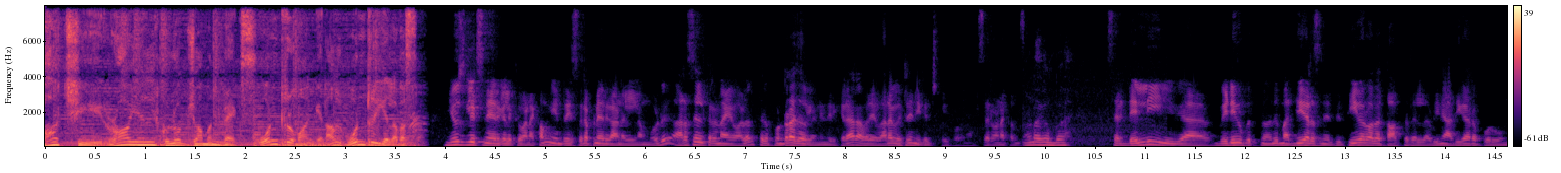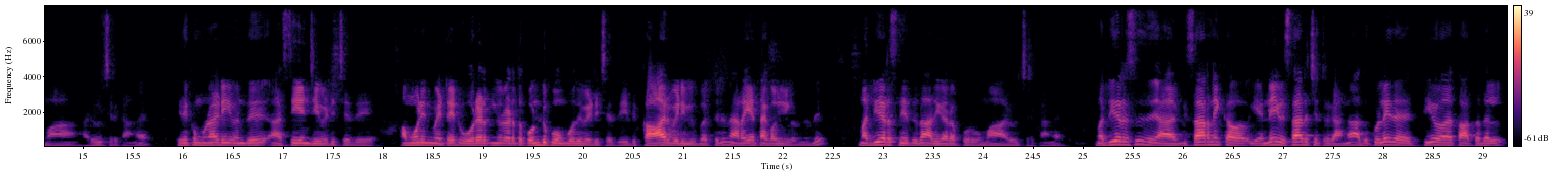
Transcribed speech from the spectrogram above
Aachi royal gulab jamun packs. ஒன்று வாங்கினால் ஒன்று இலவசம். நியூஸ் கிளிட்ஸ் நேயர்களுக்கு வணக்கம். இன்றைய சிறப்பு நேர்காணலில் நம்மோடு அரசியல் திறனாய்வாளர் திரு பொன்ராஜ் அவர்கள் இணைந்திருக்கிறார். அவரை வரவேற்று நிகழ்ச்சிக்கு போகலாம். சார் வணக்கம் சார். வணக்கம்பா சார் டெல்லி அஹ், வெடிவிபத்து வந்து மத்திய அரசு நேற்று தீவிரவாத தாக்குதல் அப்படின்னு அதிகாரப்பூர்வமாக அறிவிச்சிருக்காங்க. இதுக்கு முன்னாடி வந்து சிஎன்ஜி வெடிச்சது அமோனியம் நைட்ரேட் ஒரு இடத்துல ஒரு இடத்த கொண்டு போகும்போது வெடிச்சது இது கார் வெடி விபத்துன்னு நிறைய தகவல்கள் இருந்தது. மத்திய அரசு நேற்று தான் அதிகாரப்பூர்வமாக அறிவிச்சிருக்காங்க. மத்திய அரசு அஹ், விசாரணைக்கு அவ- என்னை விசாரிச்சுட்டு இருக்காங்க. அதுக்குள்ளே இந்த தீவிரவாத தாக்குதல்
